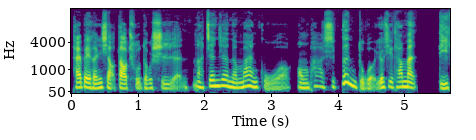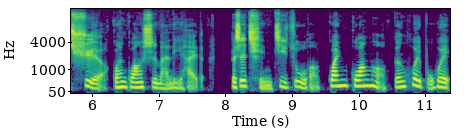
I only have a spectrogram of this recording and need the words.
台北很小，到处都是人，那真正的曼谷哦，恐怕是更多。尤其他们的确观光是蛮厉害的，可是请记住哈，观光哦跟会不会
